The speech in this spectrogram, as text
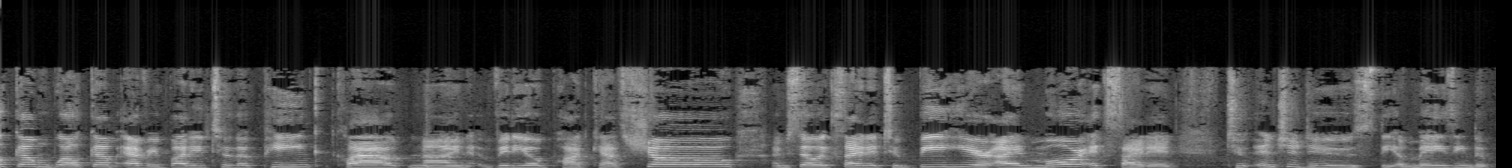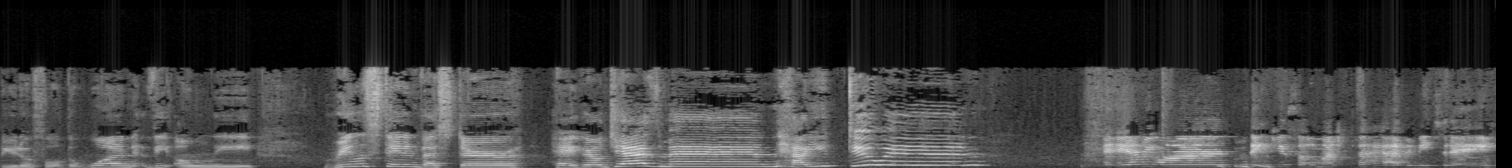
Welcome, welcome everybody to the Pink Cloud 9 video podcast show. I'm so excited to be here. I am more excited to introduce the amazing, the beautiful, the one, the only real estate investor. Hey girl Jasmine, how you doing? Hey everyone. Thank you so much for having me today.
